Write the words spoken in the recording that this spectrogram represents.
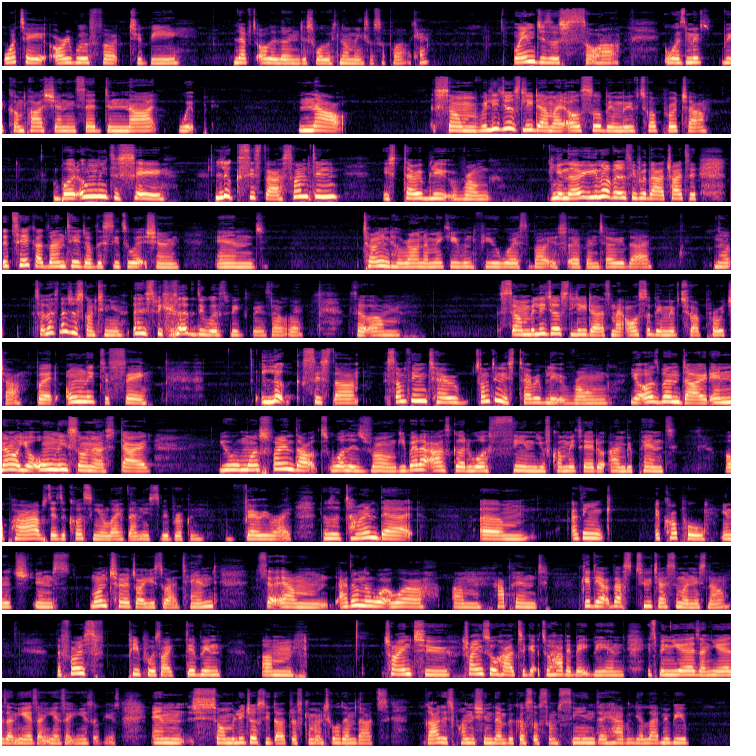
what a horrible thought to be left all alone in this world with no means of support. Okay. When Jesus saw her, was moved with compassion. He said, "Do not weep." Now, some religious leader might also be moved to approach her, but only to say, "Look, sister, something." is terribly wrong. You know, you know those people that try to they take advantage of the situation and turn it around and make you even feel worse about yourself and tell you that no so let's let's just continue. Let's speak let's do what speaks for yourself. So um some religious leaders might also be moved to approach her, but only to say Look, sister, something terrible something is terribly wrong. Your husband died and now your only son has died. You must find out what is wrong. You better ask god what sin you've committed and repent or perhaps there's a curse in your life that needs to be broken. Very right. There was a time that um i think a couple in the ch- in one church i used to attend. So um i don't know what what um happened. Okay, yeah, that's two testimonies now. The first people is like they've been um trying to trying so hard to get to have a baby and it's been years and years and years and years and years of years. And some religious leader just came and told them that god is punishing them because of some sin they have in their life. Maybe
